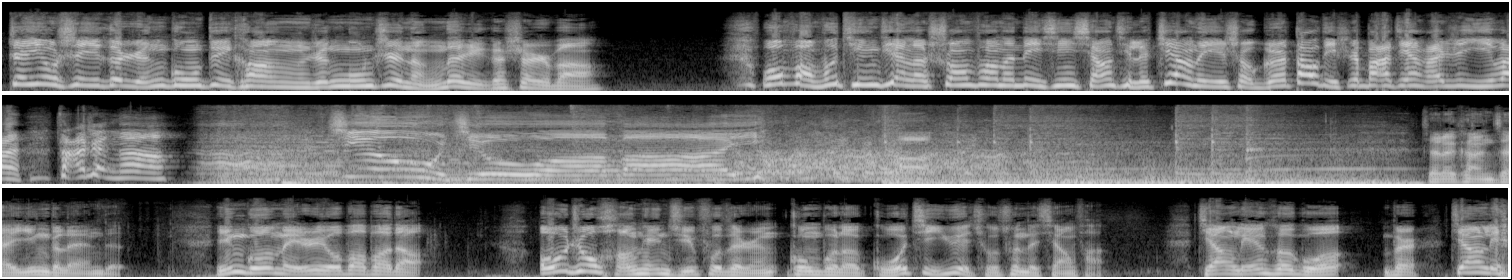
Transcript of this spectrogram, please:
这又是一个人工对抗人工智能的这个事儿吧？我仿佛听见了双方的内心响起了这样的一首歌，到底是八千还是一万？咋整啊？救救我吧！啊！再来看，在英格兰的英国《每日邮报》报道，欧洲航天局负责人公布了国际月球村的想法，将联合国不是将联。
